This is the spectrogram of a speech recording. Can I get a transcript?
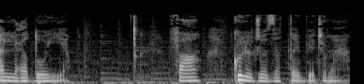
العضوية. فكل جوز الطيب يا جماعة.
